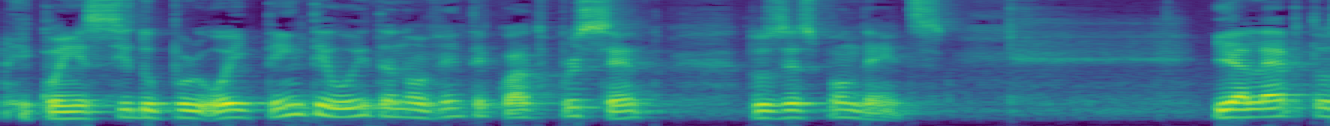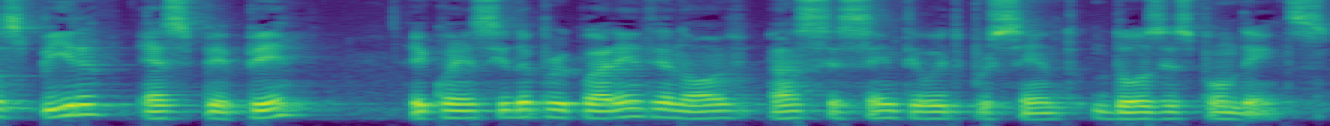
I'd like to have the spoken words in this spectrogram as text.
reconhecido por 88 a 94% dos respondentes. E a Leptospira SPP, reconhecida por 49 a 68% dos respondentes.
